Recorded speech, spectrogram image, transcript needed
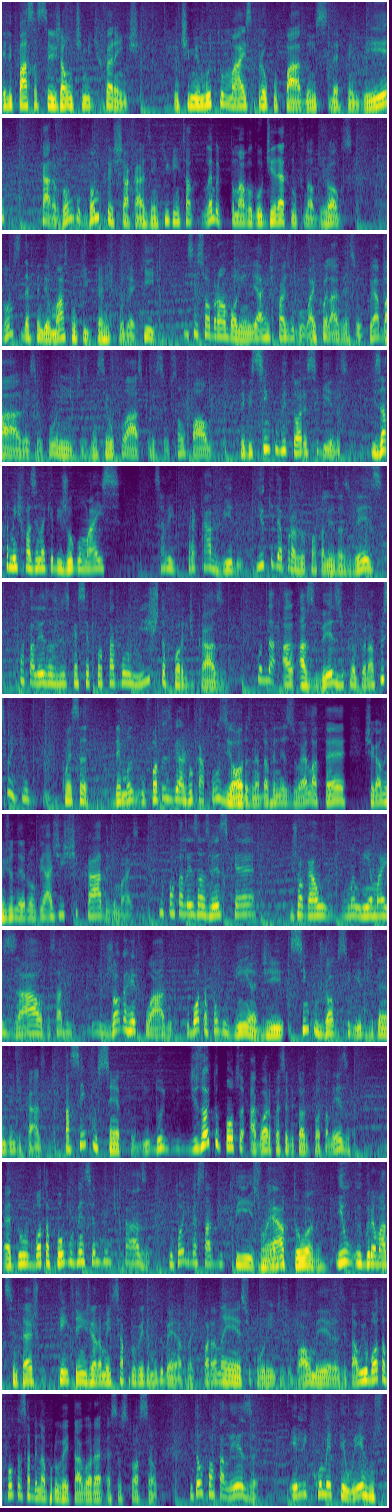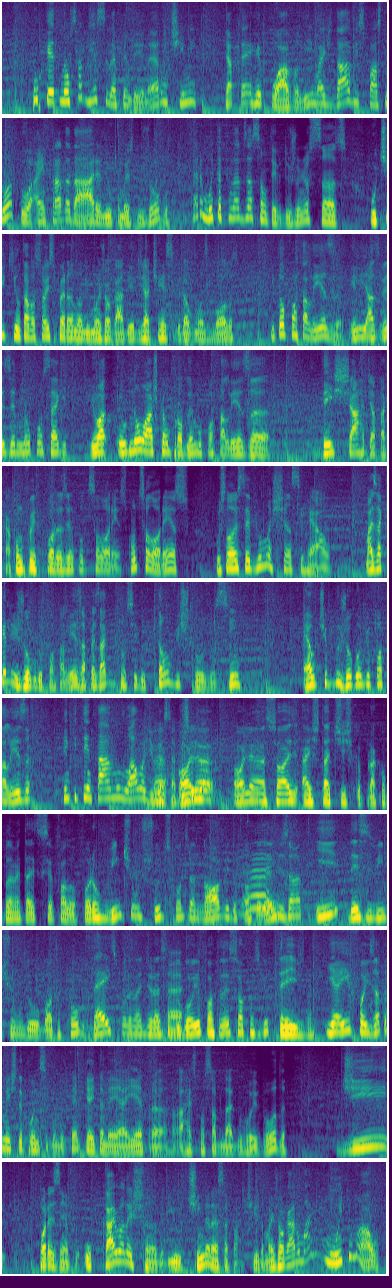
ele passa a ser já um time diferente. Um time muito mais preocupado em se defender. Cara, vamos, vamos fechar a casinha aqui, que a gente tá, lembra que tomava gol direto no final dos jogos? Vamos se defender o máximo que, que a gente puder aqui. E se sobrar uma bolinha ali, a gente faz o gol. Aí foi lá, venceu o Cuiabá, venceu o Corinthians, venceu o Clássico, venceu o São Paulo. Teve cinco vitórias seguidas. Exatamente fazendo aquele jogo mais, sabe, precavido. E o que deu pra ver o Fortaleza às vezes? Fortaleza às vezes quer ser protagonista fora de casa. Quando às vezes o campeonato, principalmente com essa demanda, o Fortaleza viajou 14 horas, né, da Venezuela até chegar no Rio de Janeiro, uma viagem esticada demais. E o Fortaleza às vezes quer jogar um- uma linha mais alta, sabe? Joga recuado. O Botafogo vinha de cinco jogos seguidos ganhando dentro de casa. Tá 100%. Do, do 18 pontos agora com essa vitória do Fortaleza, é do Botafogo vencendo dentro de casa. Então é um adversário difícil. Não é à toa, né? E o, o gramado sintético, quem tem geralmente se aproveita muito bem. né? Atlético Paranaense, o Corinthians, o Palmeiras e tal. E o Botafogo tá sabendo aproveitar agora essa situação. Então o Fortaleza, ele cometeu erros porque não sabia se defender, né? Era um time que até recuava ali, mas dava espaço. Não à toa, a entrada da área ali, o começo do jogo, era muita finalização. Teve do Júnior Santos, o Tiquinho tava só esperando ali uma jogada e ele já tinha recebido algumas bolas. Então o Fortaleza, ele às vezes ele não consegue. Eu, eu não acho que é um problema o Fortaleza deixar de atacar, como foi, por exemplo, contra o São Lourenço. Contra o São Lourenço, o São Lourenço teve uma chance real. Mas aquele jogo do Fortaleza, apesar de ter sido tão vistoso assim, é o tipo do jogo onde o Fortaleza tem que tentar anular o adversário. É, olha, é- olha só a, a estatística pra complementar isso que você falou. Foram 21 chutes contra 9 do É, Fortaleza. exato. E desses 21 do Botafogo, 10 foram na direção É. do gol e o Fortaleza só conseguiu 3, né? E aí foi exatamente depois do segundo tempo, que aí também aí entra a responsabilidade do Voivoda, de por exemplo, o Caio Alexandre e o Tinga nessa partida, mas jogaram mais muito mal.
